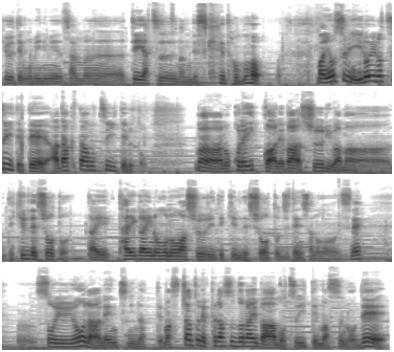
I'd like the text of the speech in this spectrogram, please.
9.5mm3 分ってやつなんですけれども まあ要するにいろいろついててアダプターもついてるとまああのこれ1個あれば修理はまあできるでしょうと大大概のものは修理できるでしょうと自転車のものですね、うん、そういうようなレンチになってます。ちゃんとねプラスドライバーもついてますので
